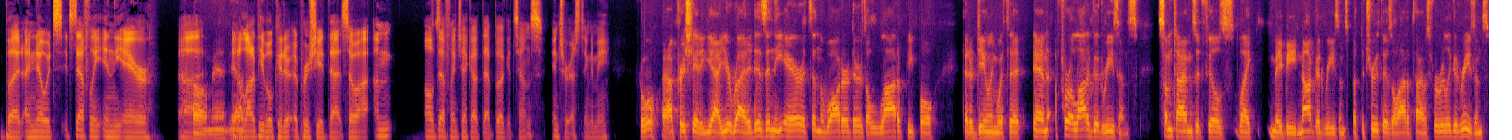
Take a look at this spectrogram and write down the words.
but i know it's it's definitely in the air uh, oh man, and a lot of people could appreciate that so I, i'm i'll definitely check out that book. It sounds interesting to me Cool. I appreciate it. Yeah, you're right. It is in the air, it's in the water. There's a lot of people that are dealing with it, and for a lot of good reasons. Sometimes it feels like maybe not good reasons, but the truth is a lot of times for really good reasons.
